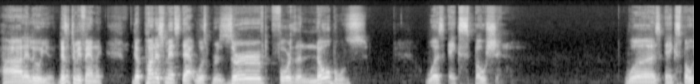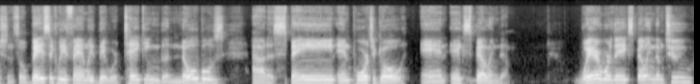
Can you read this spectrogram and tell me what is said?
Hallelujah. Listen to me family. The punishments that was reserved for the nobles was expulsion. Was expulsion. So basically family they were taking the nobles out of spain and portugal and expelling them where were they expelling them to?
